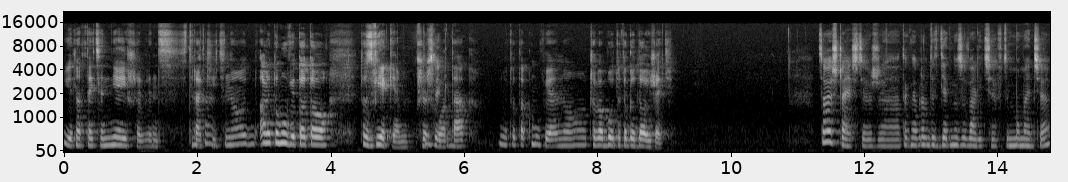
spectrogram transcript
jednak najcenniejsze, więc stracić. No, ale to mówię, to, to, to z wiekiem przyszło, wiekiem. tak. No to tak mówię, no trzeba było do tego dojrzeć. Całe szczęście, że tak naprawdę zdiagnozowali Cię w tym momencie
